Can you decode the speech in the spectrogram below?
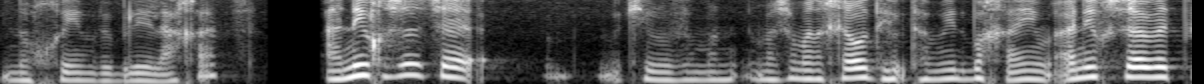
נוחים ובלי לחץ. אני חושבת ש... כאילו, זה מה שמנחה אותי תמיד בחיים. אני חושבת,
